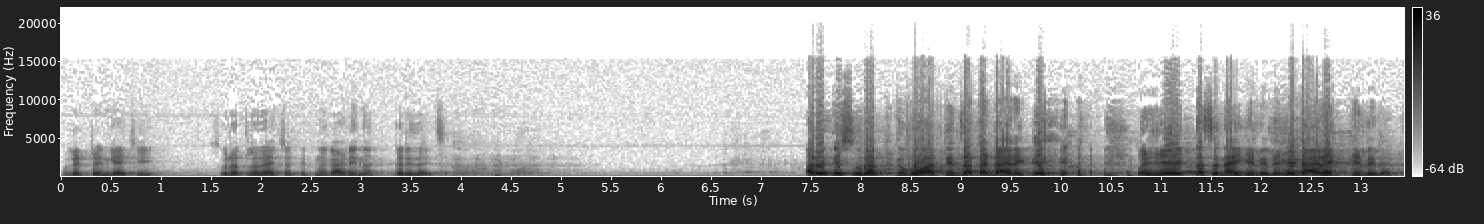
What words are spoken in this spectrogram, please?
बुलेट ट्रेन घ्यायची. सुरतला जायचं तिथनं गाडीनं घरी जायचं. अरे ते सुरत तू गोवातीच जातात डायरेक्ट पण हे तसं नाही गेलेले. हे डायरेक्ट गेलेले आहेत.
